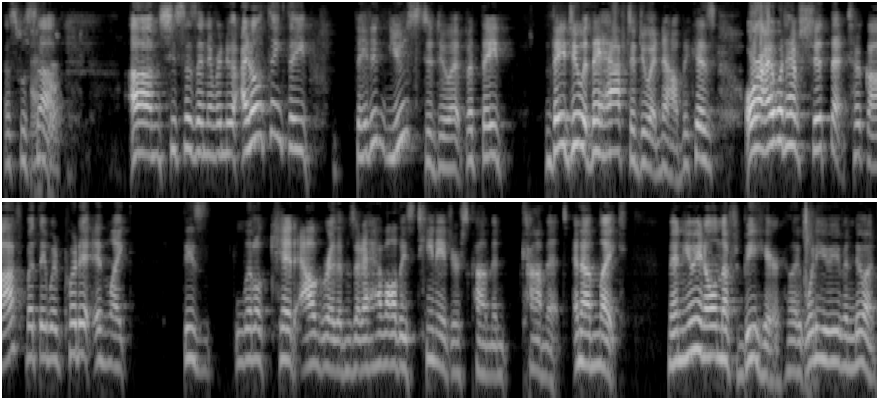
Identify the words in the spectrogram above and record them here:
That's what's okay. up. Um, she says, I never knew. I don't think they they didn't used to do it, but they they do it. They have to do it now because, or I would have shit that took off, but they would put it in like these little kid algorithms that I have all these teenagers come and comment, and I'm like, man, you ain't old enough to be here. Like, what are you even doing?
